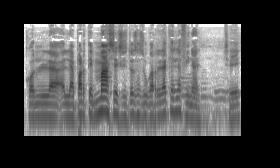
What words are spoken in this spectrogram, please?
con la, la parte más exitosa de su carrera, que es la final. ¿Sí?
